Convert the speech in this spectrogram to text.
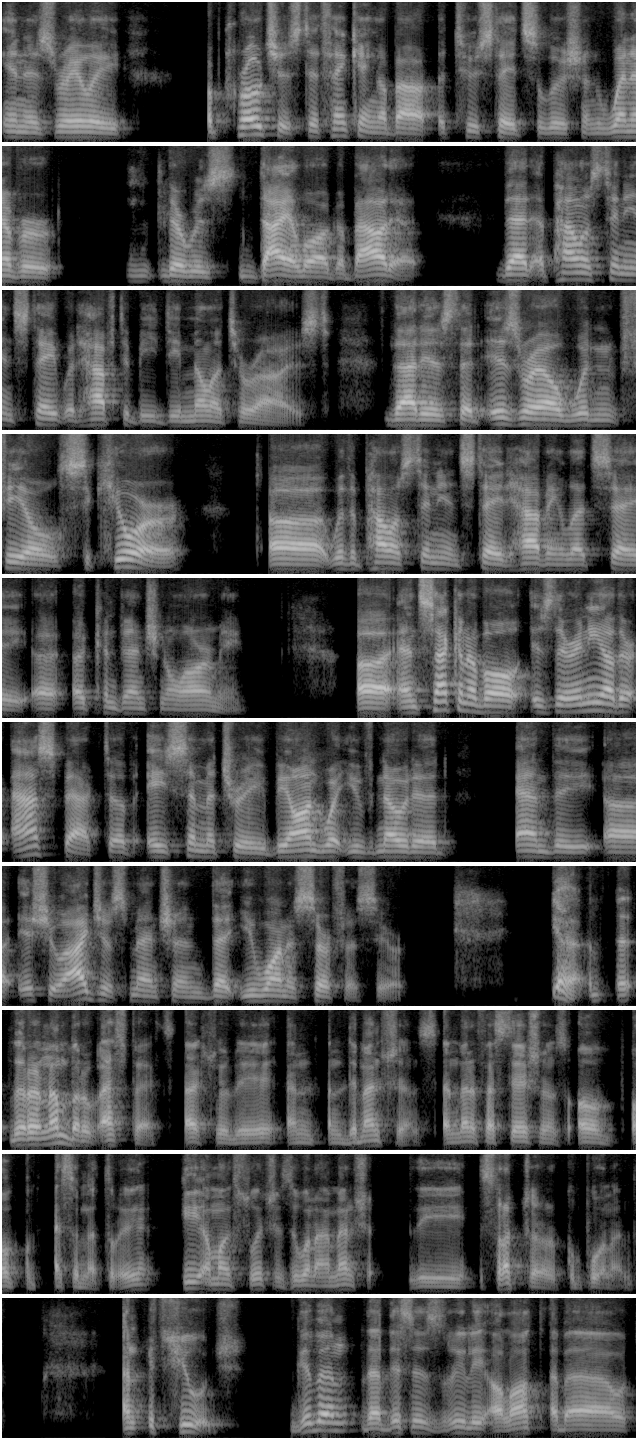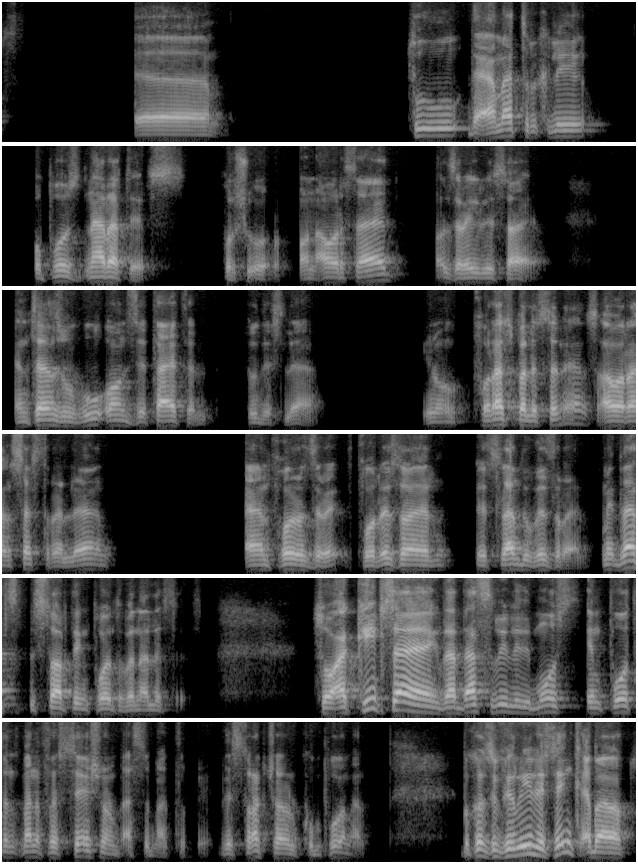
in Israeli approaches to thinking about a two-state solution whenever there was dialogue about it, that a Palestinian state would have to be demilitarized. That is, that Israel wouldn't feel secure uh, with a Palestinian state having, let's say, a, a conventional army. Uh, and second of all, is there any other aspect of asymmetry beyond what you've noted and the uh, issue I just mentioned that you want to surface here? Yeah, there are a number of aspects actually and, and dimensions and manifestations of, of asymmetry, key amongst which is the one I mentioned, the structural component. And it's huge, given that this is really a lot about uh, two diametrically opposed narratives, for sure, on our side, Israeli side, in terms of who owns the title to this land. You know, for us Palestinians, our ancestral land, and for Israel, for Israel, it's land of Israel. I mean, that's the starting point of analysis. So I keep saying that that's really the most important manifestation of asymmetry, the structural component. Because if you really think about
